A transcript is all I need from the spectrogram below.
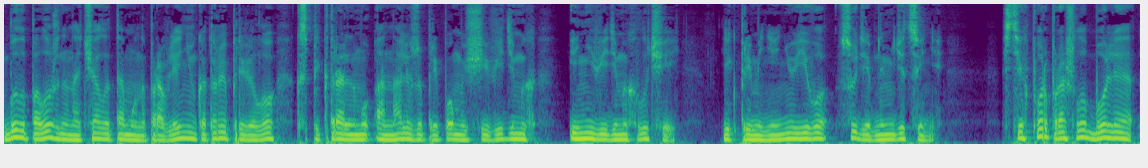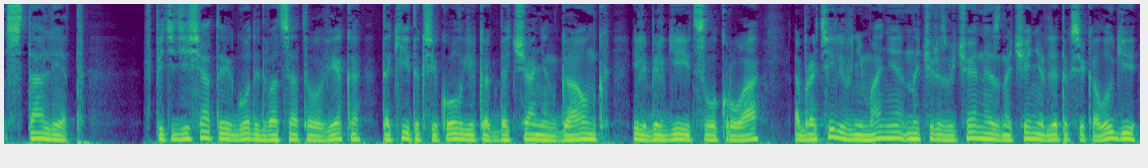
было положено начало тому направлению, которое привело к спектральному анализу при помощи видимых и невидимых лучей и к применению его в судебной медицине. С тех пор прошло более ста лет – в 50-е годы XX века такие токсикологи, как датчанин Гаунг или бельгиец Лакруа, обратили внимание на чрезвычайное значение для токсикологии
